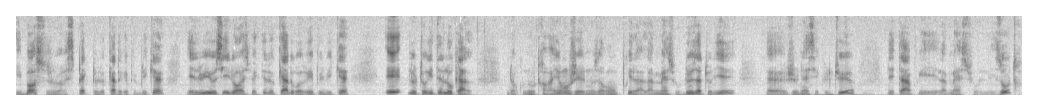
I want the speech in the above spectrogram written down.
il bosse, je respecte le cadre républicain, et lui aussi, il doit respecter le cadre républicain et l'autorité locale. Donc nous travaillons, nous avons pris la, main sur deux ateliers, euh, jeunesse et culture. L'État a pris la main sur les autres.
